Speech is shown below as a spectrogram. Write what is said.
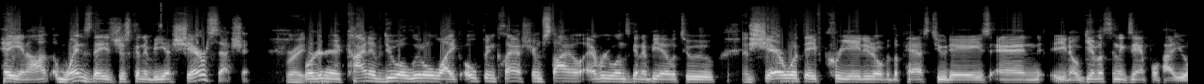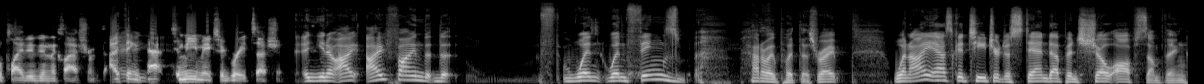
hey, and on Wednesday is just going to be a share session. Right. We're going to kind of do a little like open classroom style. Everyone's going to be able to and, share what they've created over the past two days and, you know, give us an example of how you applied it in the classroom. I think and, that to me makes a great session. And, you know, I, I find that the, when, when things, how do I put this, right? When I ask a teacher to stand up and show off something,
